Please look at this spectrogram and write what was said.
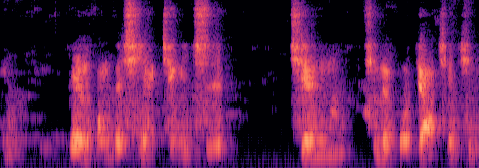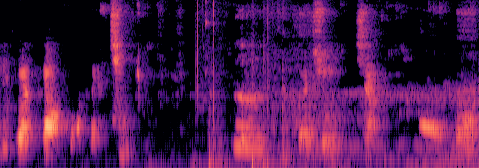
很多人他们的信仰经历是。先信的佛教，先信的官道，再进主。嗯，再说一下。哦。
